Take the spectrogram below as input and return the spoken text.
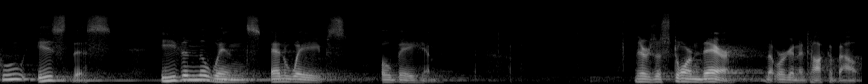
Who is this? Even the winds and waves obey him. There's a storm there that we're going to talk about.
